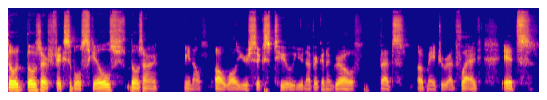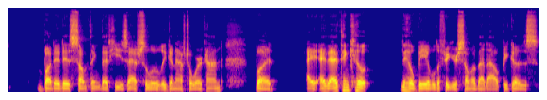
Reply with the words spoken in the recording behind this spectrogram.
th- those are fixable skills. Those aren't, you know, oh, well, you're six two, you're never going to grow. That's a major red flag. It's, but it is something that he's absolutely going to have to work on. But I, I, I think he'll, he'll be able to figure some of that out because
